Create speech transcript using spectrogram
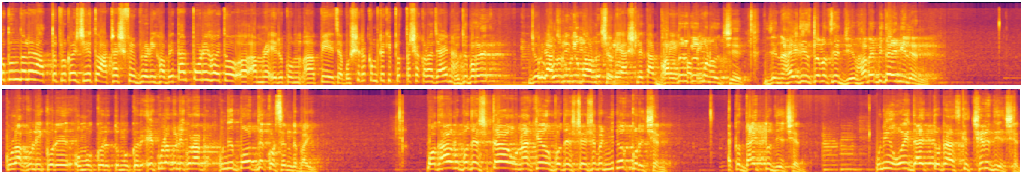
নতুন দলের আত্মপ্রকাশ যেহেতু আঠাশ ফেব্রুয়ারি হবে তারপরে হয়তো আমরা এরকম পেয়ে যাব। সেরকমটা কি প্রত্যাশা করা যায় না? হতে পারে। চলে আসলে তারপরে মনে হচ্ছে যে নাহিদ ইসলাম আজকে যেভাবে বিদায় নিলেন কোলাকুলি করে অমুক করে তমুক করে এই কোলাকুলি করার উনি প্রত্যেক করছেন রে ভাই। প্রধান উপদেষ্টা ওনাকে উপদেষ্টা হিসেবে নিয়োগ করেছেন, একটা দায়িত্ব দিয়েছেন। উনি ওই দায়িত্বটা আজকে ছেড়ে দিয়েছেন।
